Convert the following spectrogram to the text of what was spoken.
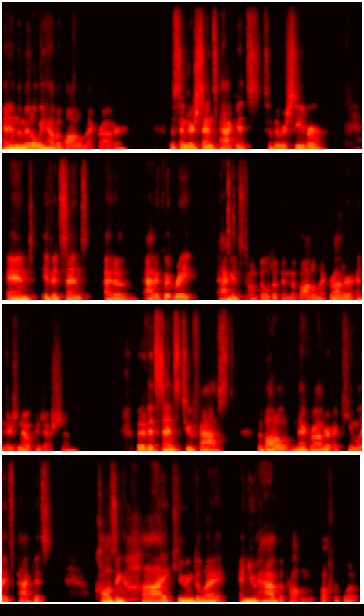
And in the middle, we have a bottleneck router. The sender sends packets to the receiver. And if it sends at an adequate rate, packets don't build up in the bottleneck router and there's no congestion. But if it sends too fast, the bottleneck router accumulates packets, causing high queuing delay, and you have the problem of buffer bloat.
